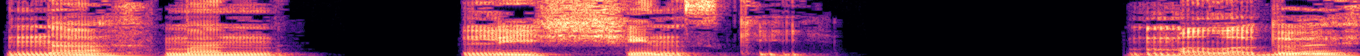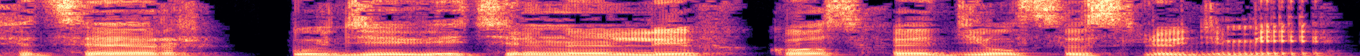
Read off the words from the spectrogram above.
Нахман Лещинский. Молодой офицер удивительно легко сходился с людьми.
